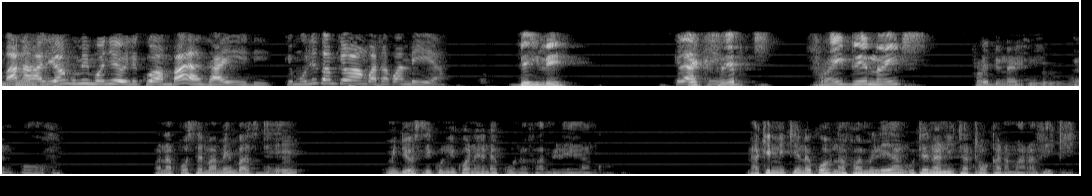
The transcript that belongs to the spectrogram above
Maana hali yangu mii mwenyewe ilikuwa mbaya zaidi. Ukimuuliza mke wangu atakwambia. Daily. Kila siku. Except friday night friday night off. Wanaposema members day mimi ndio siku nilikuwa naenda kuona familia yangu lakini nikienda kuona familia yangu tena nitatoka na marafiki.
